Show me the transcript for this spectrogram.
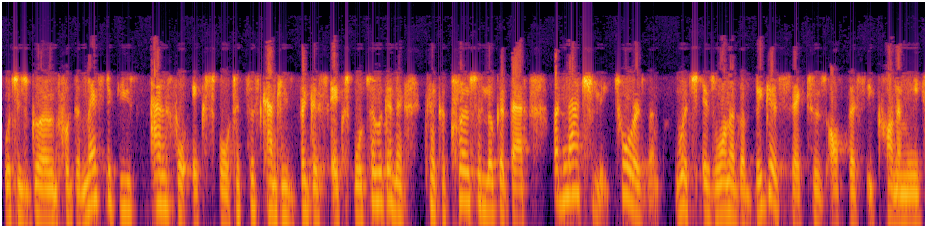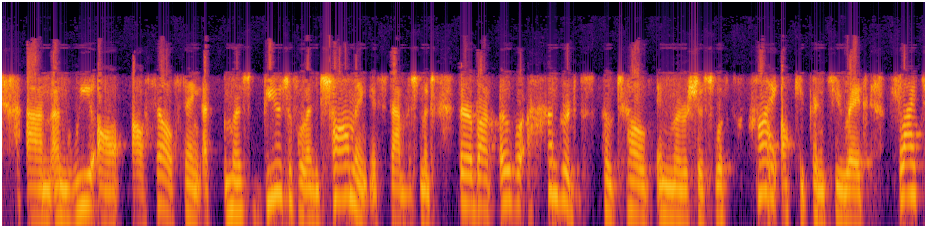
which is grown for domestic use and for export. It's this country's biggest export. So we're going to take a closer look at that. But naturally, tourism, which is one of the biggest sectors of this economy, um, and we are ourselves saying the most beautiful and charming establishment. There are about over 100 hotels in Mauritius with high occupancy rate. Flights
